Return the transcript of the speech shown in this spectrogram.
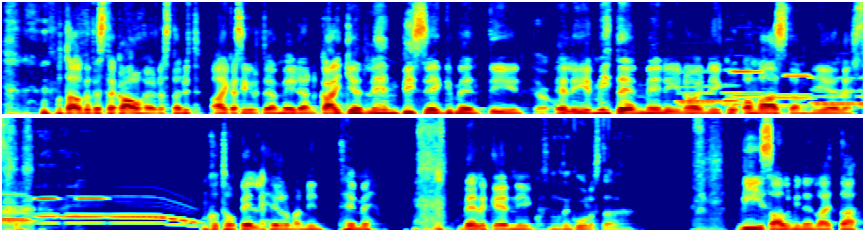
Mutta onko tästä kauheudesta nyt aika siirtyä meidän kaikkien lempisegmenttiin? Joo. Eli miten meni noin niin kuin omasta mielestä? Onko tuo Pelle Hermannin teme? Melkein niin kuin. Se muuten kuulostaa vähän. Viisalminen laittaa,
